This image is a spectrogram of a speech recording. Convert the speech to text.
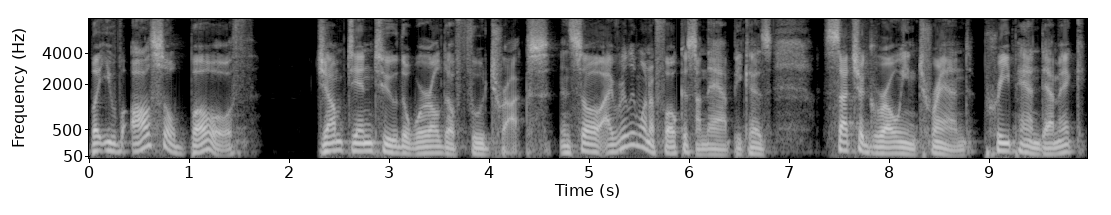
But you've also both jumped into the world of food trucks, and so I really want to focus on that because such a growing trend pre-pandemic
